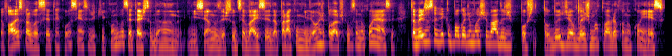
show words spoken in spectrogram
Eu falo isso para você ter consciência de que quando você está estudando, iniciando os estudos, você vai se deparar com milhões de palavras que você não conhece. E talvez você fique um pouco desmotivado de, poxa, todo dia eu vejo uma palavra que eu não conheço,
